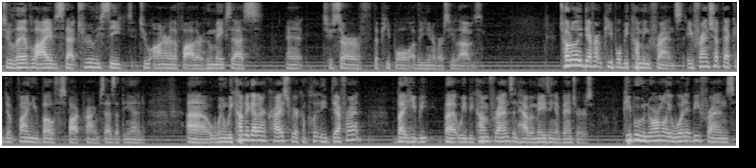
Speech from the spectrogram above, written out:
to live lives that truly seek to honor the Father who makes us and to serve the people of the universe He loves. Totally different people becoming friends. A friendship that could define you both, Spock Prime says at the end. Uh, when we come together in Christ, we are completely different, but, he be, but we become friends and have amazing adventures. People who normally wouldn't be friends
